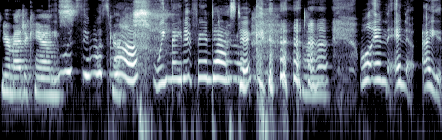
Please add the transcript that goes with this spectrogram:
your magic It hands. was it was Gosh. rough. We made it fantastic. Um, well, and and I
